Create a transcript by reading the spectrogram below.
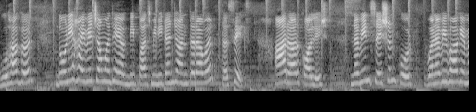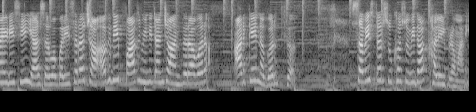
गुहागर दोन्ही हायवेच्या मध्ये अगदी पाच मिनिटांच्या अंतरावर तसेच आर आर कॉलेज नवीन सेशन कोर्ट वनविभाग एम आय डी सी या सर्व परिसराच्या अगदी पाच मिनिटांच्या अंतरावर आर के नगर जत. सविस्तर सुखसुविधा खालीलप्रमाणे.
